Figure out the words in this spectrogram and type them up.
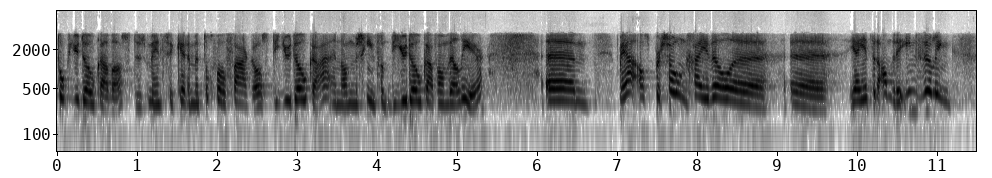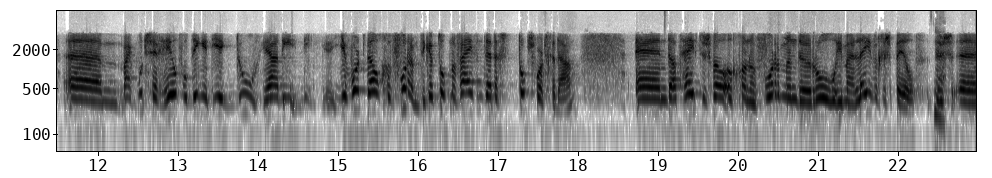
top judoka was. Dus mensen kennen me toch wel vaak als die judoka en dan misschien van die judoka van wel eer. Um, maar ja, als persoon ga je wel, ja, je hebt een andere invulling. Um, maar ik moet zeggen, heel veel dingen die ik doe, ja, die, die, je wordt wel gevormd. Ik heb tot mijn 35 topsport gedaan. En dat heeft dus wel ook gewoon een vormende rol in mijn leven gespeeld. Ja. Dus uh,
